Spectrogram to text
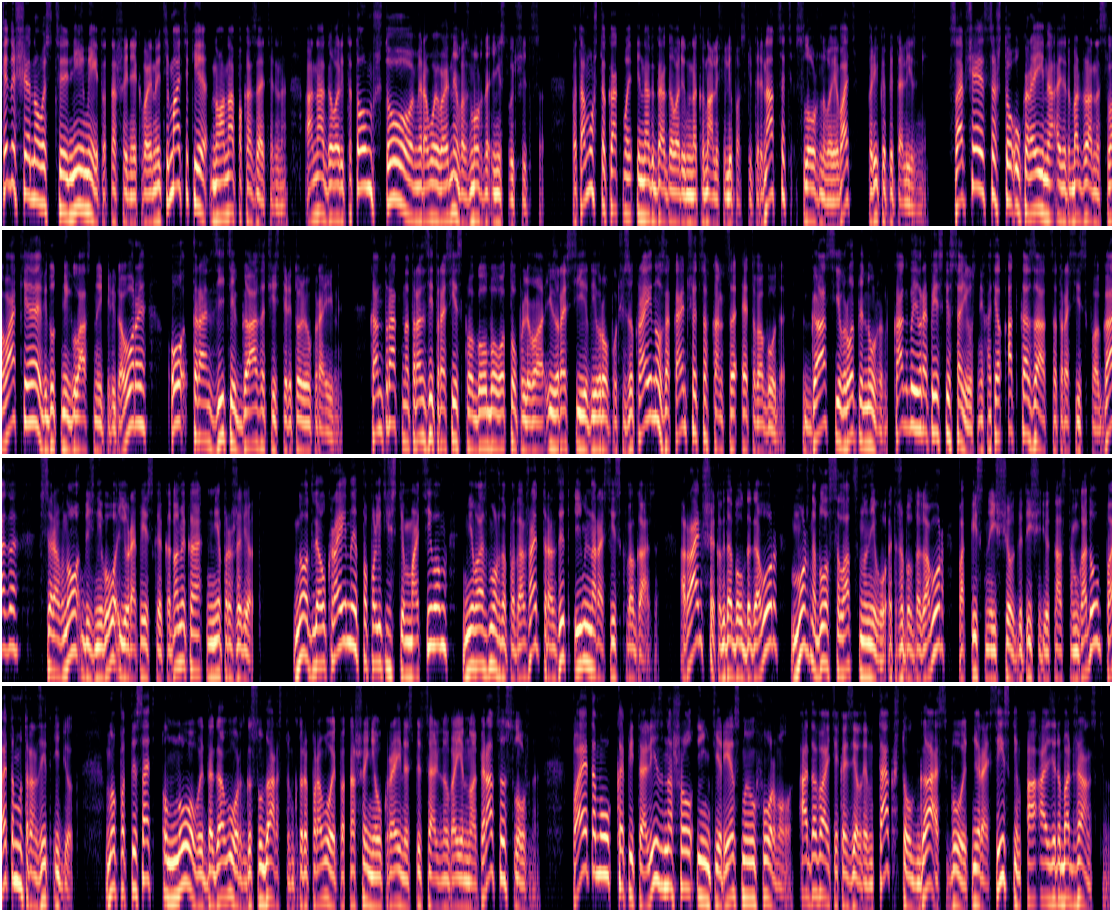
Следующая новость не имеет отношения к военной тематике, но она показательна. Она говорит о том, что мировой войны, возможно, и не случится. Потому что, как мы иногда говорим на канале Филипповский 13, сложно воевать при капитализме. Сообщается, что Украина, Азербайджан и Словакия ведут негласные переговоры о транзите газа через территорию Украины. Контракт на транзит российского голубого топлива из России в Европу через Украину заканчивается в конце этого года. Газ Европе нужен. Как бы Европейский Союз не хотел отказаться от российского газа, все равно без него европейская экономика не проживет. Но для Украины по политическим мотивам невозможно продолжать транзит именно российского газа. Раньше, когда был договор, можно было ссылаться на него. Это же был договор, подписанный еще в 2019 году, поэтому транзит идет. Но подписать новый договор с государством, которое проводит в отношении Украины специальную военную операцию, сложно. Поэтому капитализм нашел интересную формулу. А давайте-ка сделаем так, что газ будет не российским, а азербайджанским.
